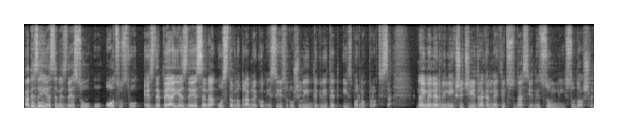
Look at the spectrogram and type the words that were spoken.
HDZ i SNSD su u odsustvu SDP-a i SDS-a na Ustavno-pravnoj komisiji srušili integritet izbornog procesa. Naime, Nermin Nikšić i Dragan Mektić na sjednicu nisu došli,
